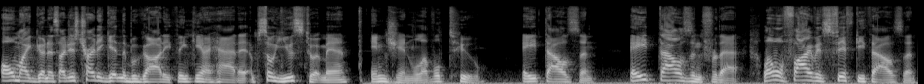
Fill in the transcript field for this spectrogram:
Oh my goodness, I just tried to get in the Bugatti thinking I had it. I'm so used to it, man. Engine, level 2, 8,000. 8,000 for that. Level 5 is 50,000.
